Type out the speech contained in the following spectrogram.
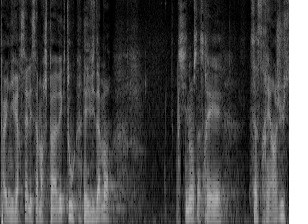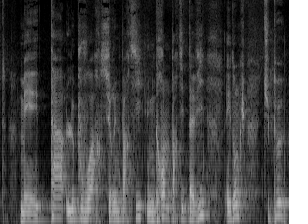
pas universel et ça marche pas avec tout, évidemment. Sinon, ça serait ça serait injuste. Mais tu as le pouvoir sur une partie, une grande partie de ta vie, et donc tu peux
